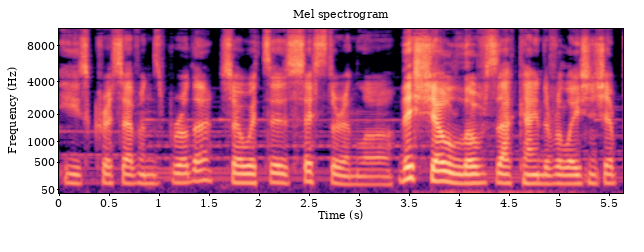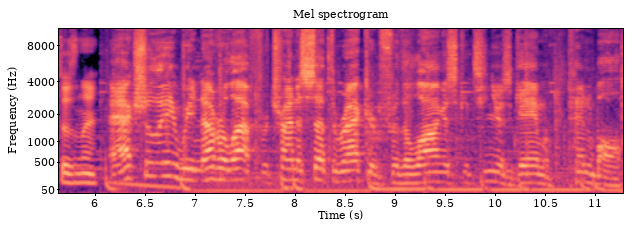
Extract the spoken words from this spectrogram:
he's Chris Evans' brother, so it's his sister-in-law. This show loves that kind of relationship, doesn't it? Actually, we never left. We're trying to set the record for the longest continuous game of pinball.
